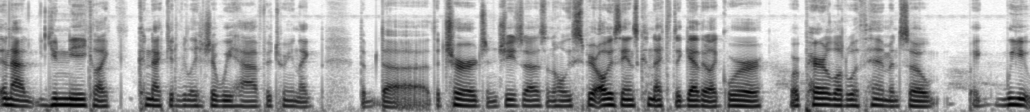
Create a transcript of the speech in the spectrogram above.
in that unique like connected relationship we have between like the the the church and Jesus and the Holy Spirit, all these things connected together, like we're we're paralleled with Him, and so like we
